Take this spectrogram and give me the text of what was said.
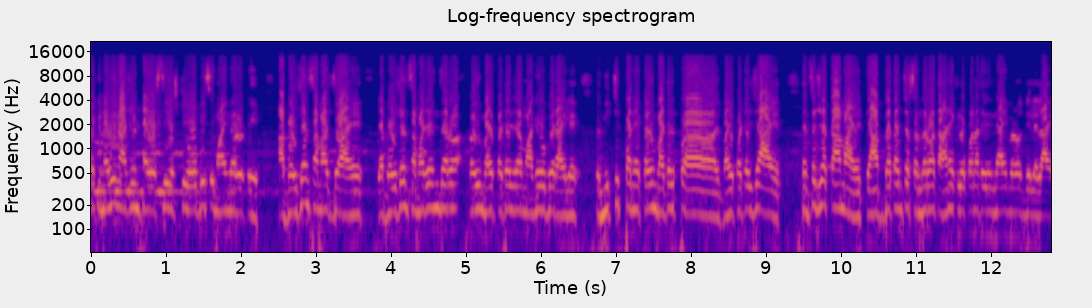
एक नवीन agenda S C S T OBC minority हा बहुजन समाज जो आहे या बहुजन समाजाने जर कळीमभाई पटेल जर मागे उभे राहिले तर निश्चितपणे कळीम पाटील भाई पटेल जे आहेत त्यांचं जे काम आहे त्या अपघातांच्या संदर्भात अनेक लोकांना त्यांनी न्याय मिळवून दिलेला आहे.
